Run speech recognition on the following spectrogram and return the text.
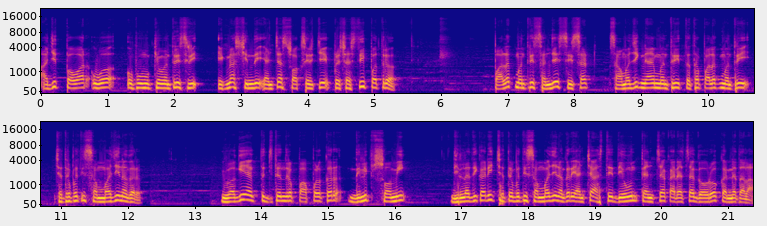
अजित पवार व उपमुख्यमंत्री श्री एकनाथ शिंदे यांच्या स्वाक्षरीचे प्रशस्तीपत्र पालकमंत्री संजय सिरसाट सामाजिक न्याय मंत्री तथा पालकमंत्री छत्रपती संभाजीनगर. विभागीय आयुक्त जितेंद्र पापळकर दिलीप स्वामी जिल्हाधिकारी छत्रपती संभाजीनगर यांच्या हस्ते देऊन त्यांच्या कार्याचा गौरव करण्यात आला.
